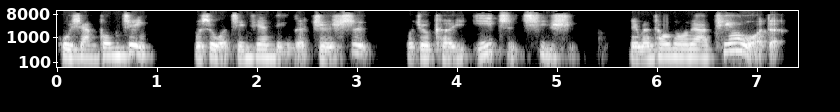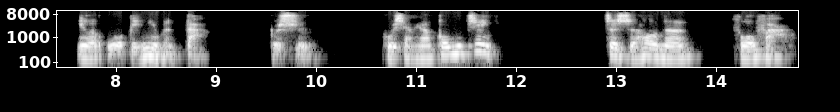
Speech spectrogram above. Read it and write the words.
互相恭敬。不是我今天领的指示，我就可以颐指气使，你们通通要听我的，因为我比你们大。不是，互相要恭敬。这时候呢，佛法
